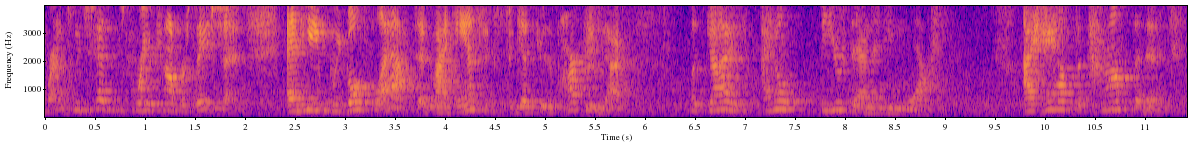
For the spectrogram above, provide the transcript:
friends. We just had this great conversation. And he, we both laughed at my antics to get through the parking deck. But guys, I don't fear that anymore. I have the confidence.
